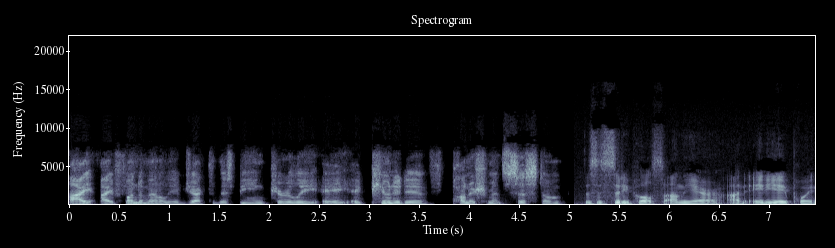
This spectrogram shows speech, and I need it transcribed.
I, I fundamentally object to this being purely a, a punitive punishment system. This is City Pulse on the air on 88.9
